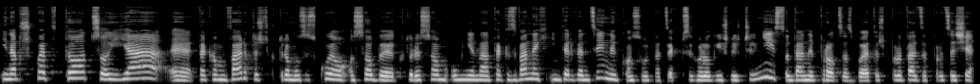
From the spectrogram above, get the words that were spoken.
I na przykład to, co ja, e, taką wartość, którą uzyskują osoby, które są u mnie na tak zwanych interwencyjnych konsultacjach psychologicznych, czyli nie jest to dany proces, bo ja też prowadzę w procesie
